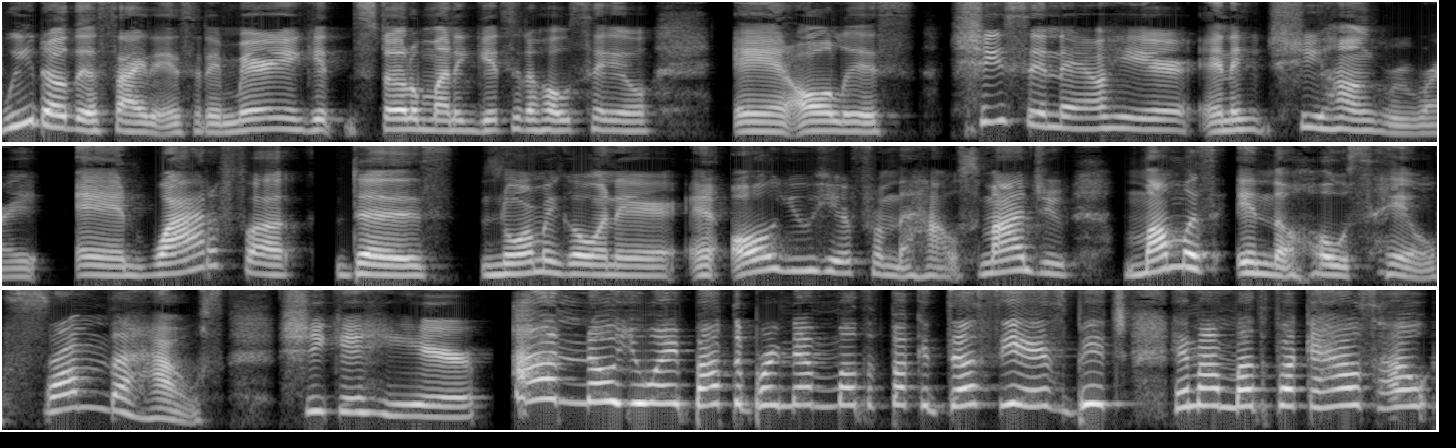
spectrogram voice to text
we know the side incident. Marion get stole the money, get to the hotel, and all this. She's sitting down here and she hungry, right? And why the fuck does Norman go in there and all you hear from the house, mind you, mama's in the hotel. From the house, she can hear, I know you ain't about to bring that motherfucking dusty ass bitch in my motherfucking household.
